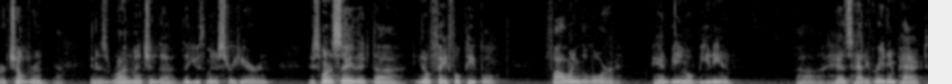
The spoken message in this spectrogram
our children. And as Ron mentioned, the, the youth ministry here. And I just want to say that, uh, you know, faithful people following the Lord and being obedient uh, has had a great impact,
